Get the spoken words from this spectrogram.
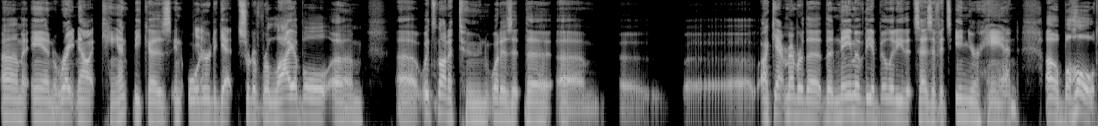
Um, and right now it can't because in order to get sort of reliable, um, uh, it's not a tune. What is it? The um, uh, uh, I can't remember the the name of the ability that says if it's in your hand. Oh, behold.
